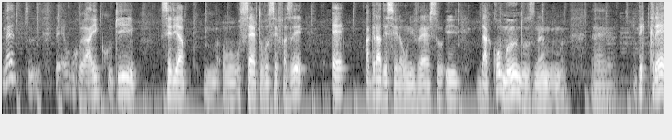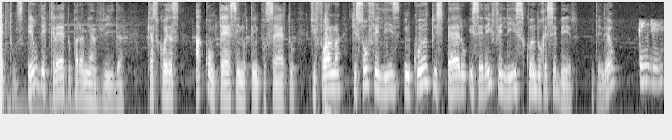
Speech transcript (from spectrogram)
né? Aí o que seria o certo você fazer é agradecer ao universo e dar comandos, né? é, decretos. Eu decreto para a minha vida que as coisas acontecem no tempo certo, de forma que sou feliz enquanto espero e serei feliz quando receber. Entendeu? Entendi.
